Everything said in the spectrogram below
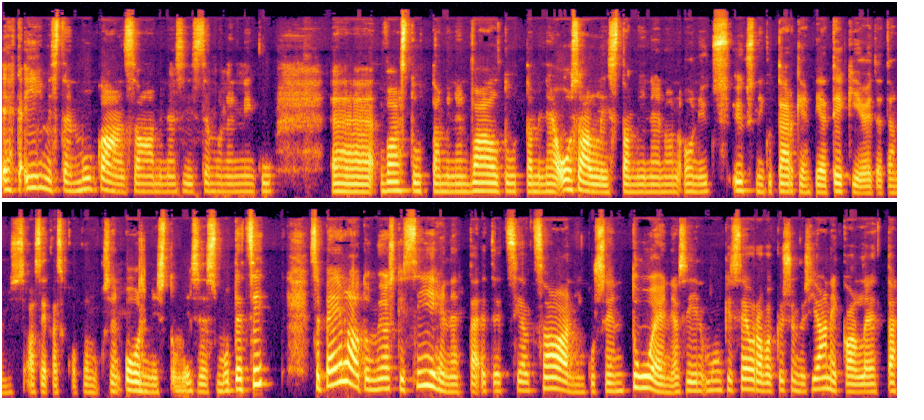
ehkä ihmisten mukaan saaminen, siis semmoinen niin kuin, vastuuttaminen, valtuuttaminen ja osallistaminen on, on yksi, yksi niin kuin tärkeimpiä tekijöitä tämmöisessä asiakaskokemuksen onnistumisessa. Mutta se peilautuu myöskin siihen, että et, et sieltä saa niin kuin sen tuen. Ja siinä munkin seuraava kysymys Janikalle, että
